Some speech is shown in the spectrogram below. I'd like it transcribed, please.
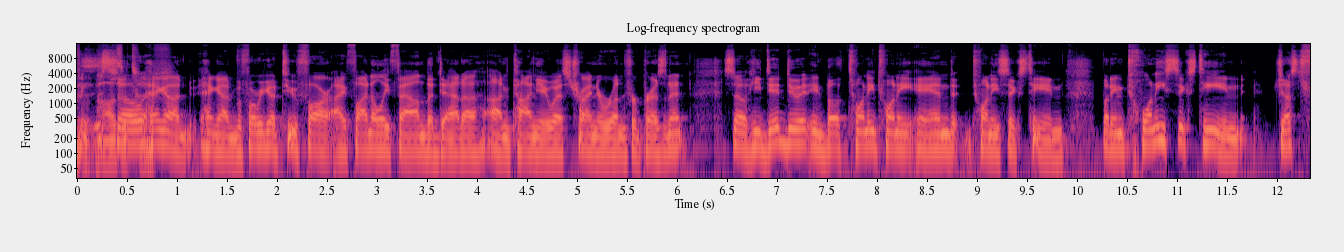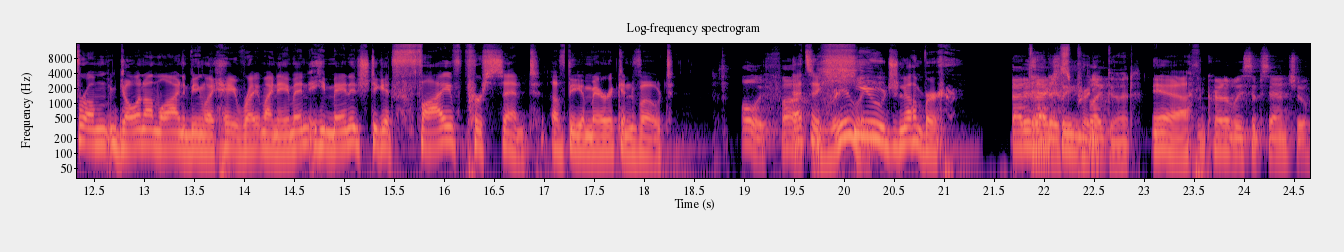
this? positive. So hang on, hang on. Before we go too far, I finally found the data on Kanye West trying to run for president. So he did do it in both 2020 and 2016. But in 2016, just from going online and being like, "Hey, write my name in," he managed to get five percent of the American vote. Holy fuck! That's a Really? huge number. that is That actually is pretty like good. Yeah. incredibly substantial.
